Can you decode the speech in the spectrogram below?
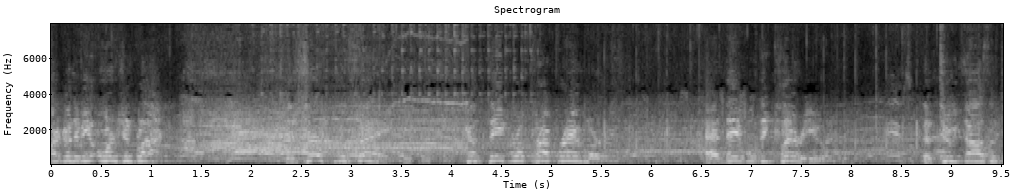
are going to be orange and black. The shirts will say Cathedral Prep Ramblers, and they will declare you the 2012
